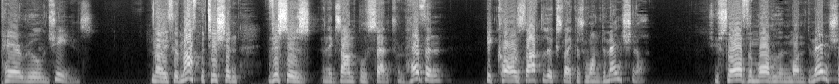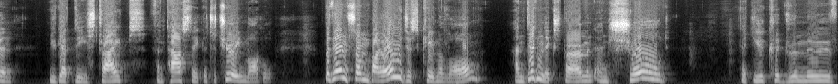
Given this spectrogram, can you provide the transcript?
pair rule genes. Now, if you're a mathematician, this is an example sent from heaven because that looks like it's one-dimensional. So you solve the model in one dimension, you get these stripes, fantastic, it's a Turing model. But then some biologist came along and did an experiment and showed that you could remove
